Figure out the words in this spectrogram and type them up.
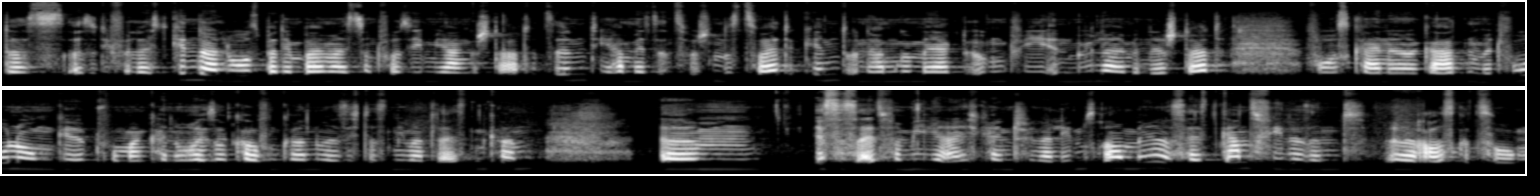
das, also die vielleicht kinderlos bei den Ballmeistern vor sieben Jahren gestartet sind, die haben jetzt inzwischen das zweite Kind und haben gemerkt, irgendwie in Mülheim in der Stadt, wo es keine Garten mit Wohnungen gibt, wo man keine Häuser kaufen kann, weil sich das niemand leisten kann, ähm, ist es als Familie eigentlich kein schöner Lebensraum mehr. Das heißt, ganz viele sind äh, rausgezogen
